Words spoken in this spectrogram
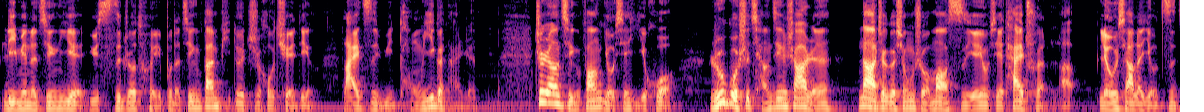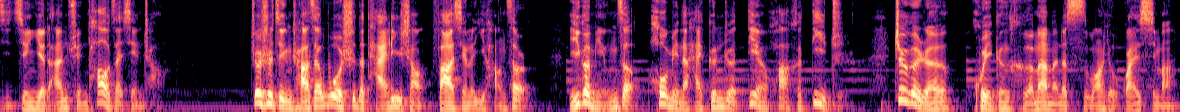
里面的精液与死者腿部的精斑比对之后，确定来自于同一个男人。这让警方有些疑惑：如果是强奸杀人，那这个凶手貌似也有些太蠢了，留下了有自己精液的安全套在现场。这是警察在卧室的台历上发现了一行字儿，一个名字，后面呢还跟着电话和地址。这个人会跟何曼曼的死亡有关系吗？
